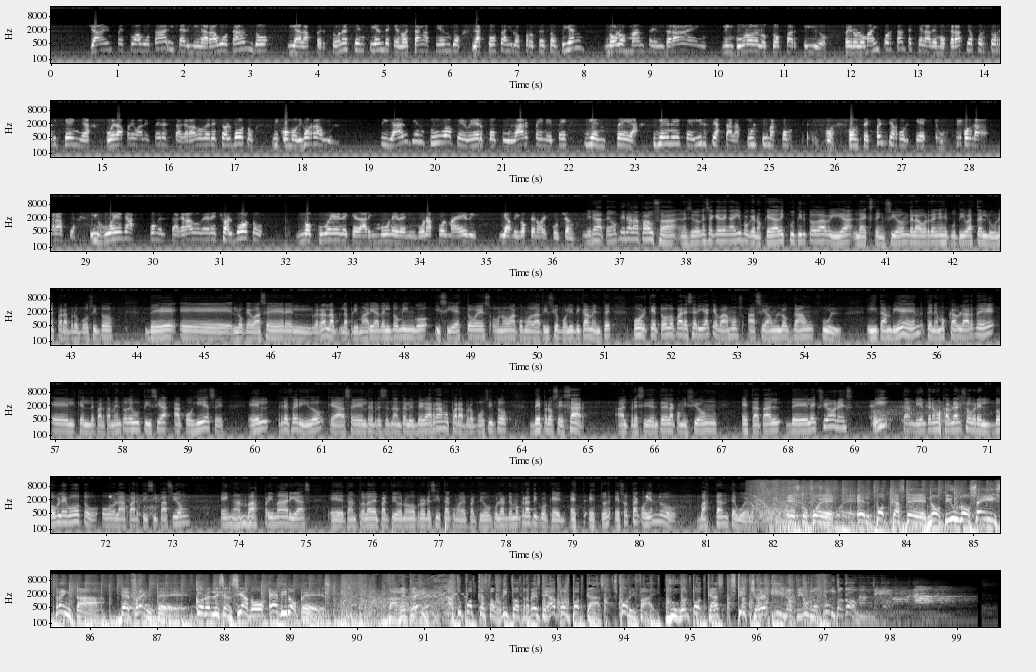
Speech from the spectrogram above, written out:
ya empezó a votar y terminará votando y a las personas que entiende que no están haciendo las cosas y los procesos bien, no los mantendrá en ninguno de los dos partidos. Pero lo más importante es que la democracia puertorriqueña pueda prevalecer el sagrado derecho al voto y como dijo Raúl, si alguien tuvo que ver popular PNP quien sea tiene que irse hasta las últimas con- consecuencias porque juega con la democracia y juega con el sagrado derecho al voto no puede quedar inmune de ninguna forma Eddie y amigos que nos escuchan Mira, tengo que ir a la pausa. Necesito que se queden ahí porque nos queda discutir todavía la extensión de la orden ejecutiva hasta el lunes para propósito de eh, lo que va a ser el, ¿verdad? La, primaria del domingo y si esto es o no acomodaticio políticamente, porque todo parecería que vamos hacia un lockdown full. Y también tenemos que hablar de el que el Departamento de Justicia acogiese el referido que hace el representante Luis Vega Ramos para propósito de procesar al presidente de la Comisión Estatal de Elecciones y también tenemos que hablar sobre el doble voto o la participación en ambas primarias, eh, tanto la del Partido Nuevo Progresista como la del Partido Popular Democrático, que est- esto, eso está cogiendo bastante vuelo. Esto fue el podcast de Noti1630. De frente. Con el licenciado Eddie López. Dale play a tu podcast favorito a través de Apple Podcasts, Spotify, Google Podcasts, Stitcher y notiuno.com.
